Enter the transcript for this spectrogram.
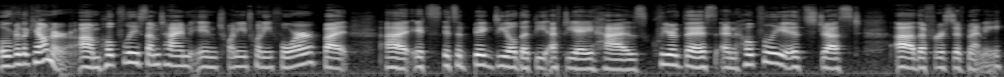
over the counter, um, hopefully sometime in 2024. But uh, it's it's a big deal that the FDA has cleared this, and hopefully it's just uh, the first of many.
